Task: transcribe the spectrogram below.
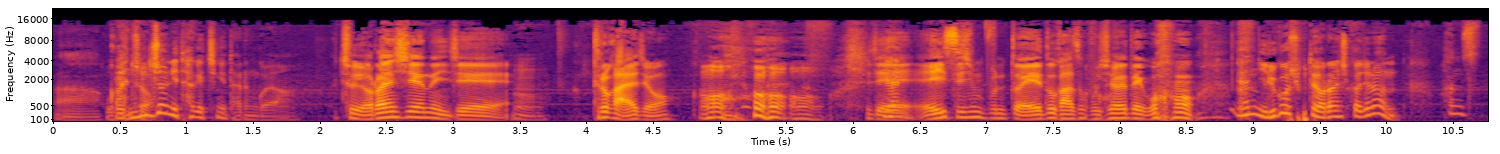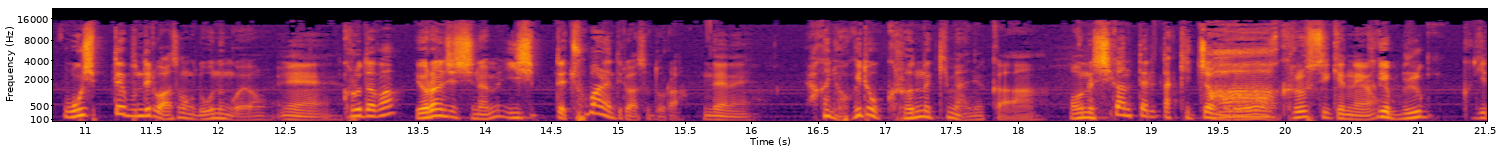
아, 그렇죠. 완전히 타겟층이 다른 거야. 저 11시에는 이제 어. 들어가야죠. 어, 어. 이제 네. 애 있으신 분 또 애도 가서 보셔야 되고. 한 7시부터 11시까지는 한 50대 분들이 와서 막 노는 거예요. 예. 그러다가 11시 지나면 20대 초반 애들이 와서 놀아. 네네. 약간 여기도 그런 느낌이 아닐까. 어느 시간대를 딱 기점으로 아, 그럴 수 있겠네요. 그게 물 그게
